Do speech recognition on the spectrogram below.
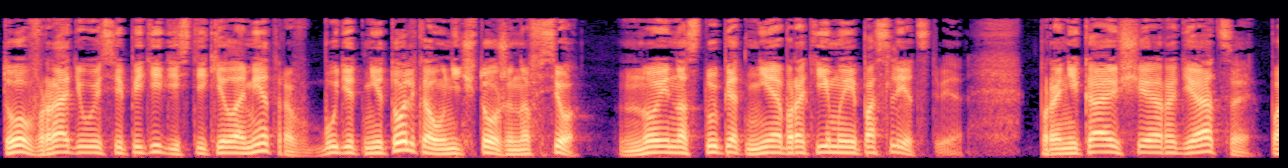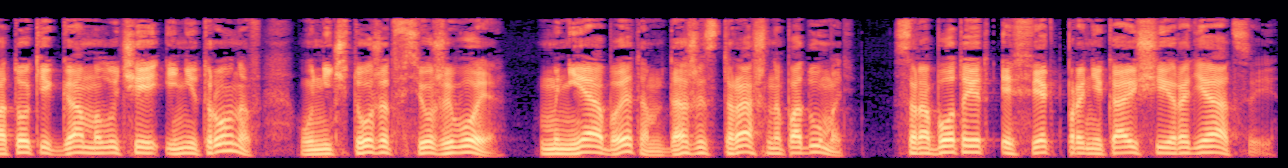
то в радиусе 50 километров будет не только уничтожено все, но и наступят необратимые последствия. Проникающая радиация, потоки гамма-лучей и нейтронов уничтожат все живое. Мне об этом даже страшно подумать. сработает эффект проникающей радиации.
